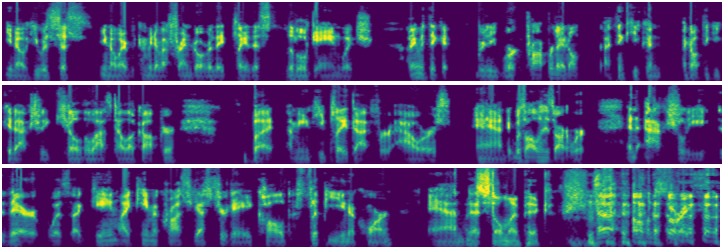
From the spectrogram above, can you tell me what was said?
You know, he was just, you know, every time he'd have a friend over, they'd play this little game, which I don't even think it really work properly. I don't, I think you can, I don't think you could actually kill the last helicopter. But I mean, he played that for hours and it was all his artwork. And actually, there was a game I came across yesterday called Flippy Unicorn. And I stole my pick. oh, I'm sorry.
